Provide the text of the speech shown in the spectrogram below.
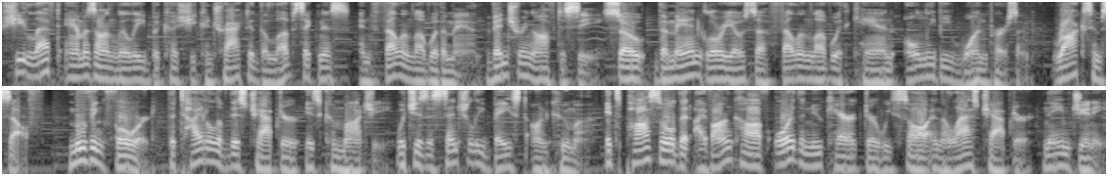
she left Amazon Lily because she contracted the love sickness and fell in love with a man, venturing off to sea. So, the man Gloriosa fell in love with can only be one person, Rocks himself, Moving forward, the title of this chapter is Kumachi, which is essentially based on Kuma. It's possible that Ivankov or the new character we saw in the last chapter, named Jinny,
